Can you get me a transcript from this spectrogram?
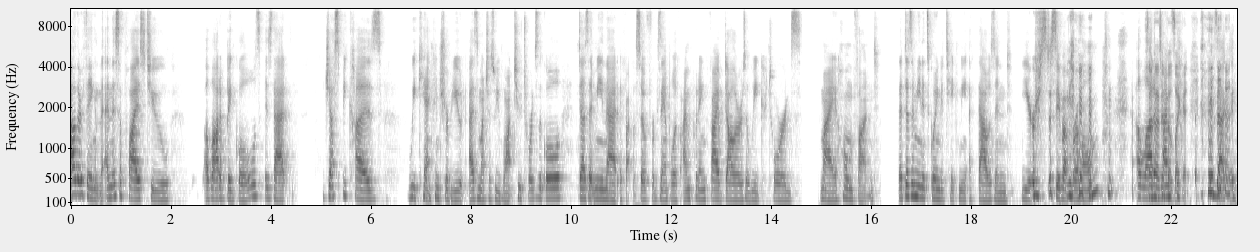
other thing and this applies to a lot of big goals is that just because we can't contribute as much as we want to towards the goal doesn't mean that if I, so for example if i'm putting five dollars a week towards my home fund that doesn't mean it's going to take me a thousand years to save up for a home. a lot Sometimes of times it feels like it. exactly.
